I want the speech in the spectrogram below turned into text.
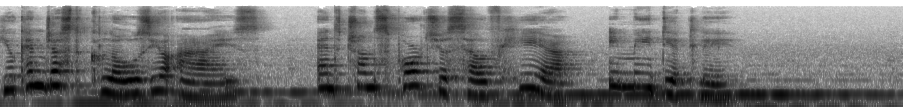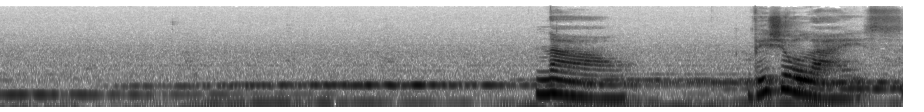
you can just close your eyes and transport yourself here immediately. Now visualize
